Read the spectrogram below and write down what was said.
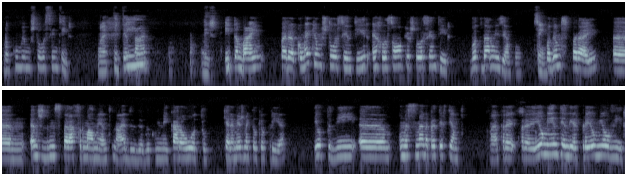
para como eu me estou a sentir não é? e tentar. E, Diz. e também para como é que eu me estou a sentir em relação ao que eu estou a sentir. Vou-te dar um exemplo. Sim. Quando eu me separei, um, antes de me separar formalmente, não é? De, de, de, comunicar ao outro que era mesmo aquilo que eu queria, eu pedi um, uma semana para ter tempo, é? para, para eu me entender, para eu me ouvir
